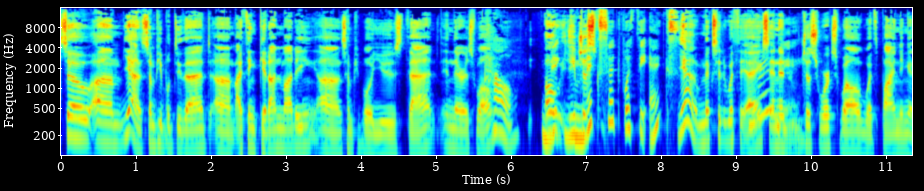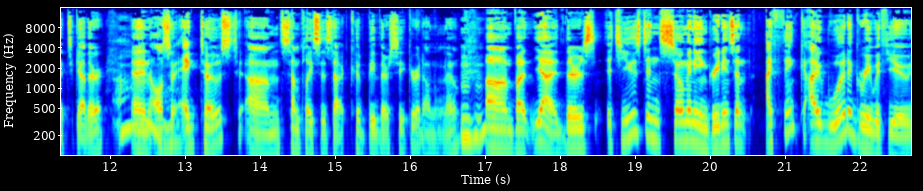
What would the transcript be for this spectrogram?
So um, yeah, some people do that. Um, I think geranmari, uh, some people use that in there as well. How? Oh, Mi- you you just- mix it with the eggs? Yeah, mix it with the eggs, and it just works well with binding it together. And also Oh. egg toast. Um, some places that could be their secret. I don't know. Mm-hmm. Um, but yeah, there's it's used in so many ingredients, and I think I would agree with you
